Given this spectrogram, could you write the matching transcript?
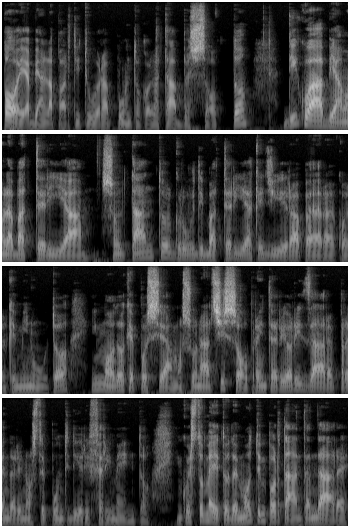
Poi abbiamo la partitura appunto con la tab sotto. Di qua abbiamo la batteria, soltanto il groove di batteria che gira per qualche minuto in modo che possiamo suonarci sopra, interiorizzare e prendere i nostri punti di riferimento. In questo metodo è molto importante andare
